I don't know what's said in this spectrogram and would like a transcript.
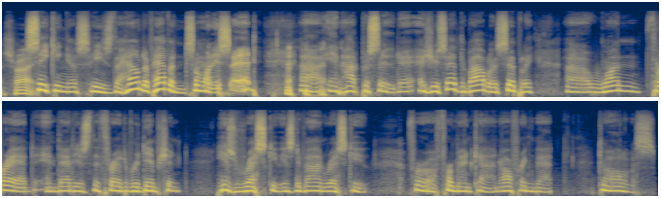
That's right. seeking us. He's the hound of heaven, someone has said, uh, in hot pursuit. As you said, the Bible is simply uh, one thread, and that is the thread of redemption, His rescue, His divine rescue for uh, for mankind, offering that to all of us.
